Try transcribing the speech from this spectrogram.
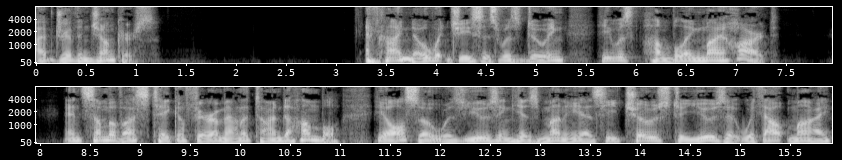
I've driven junkers. And I know what Jesus was doing. He was humbling my heart. And some of us take a fair amount of time to humble. He also was using his money as he chose to use it without my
